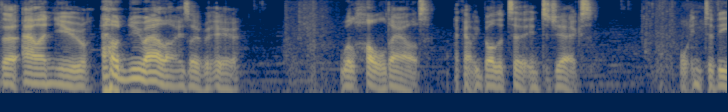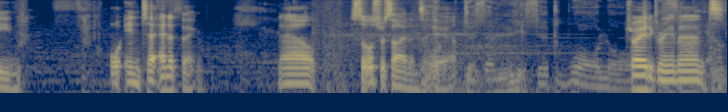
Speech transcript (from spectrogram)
that our new, our new allies over here will hold out. I can't be bothered to interject. Or intervene. Or inter anything. Now, Sorceress Islands are here. Trade agreement.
